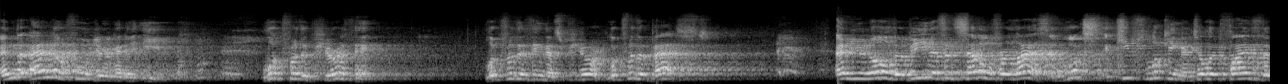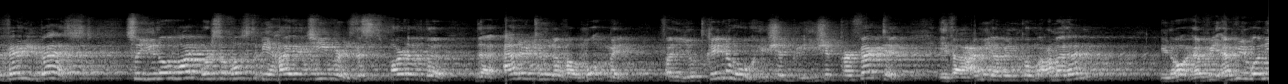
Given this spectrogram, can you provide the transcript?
and the, and the food you're going to eat. Look for the pure thing. Look for the thing that's pure. Look for the best. And you know the bee doesn't settle for less. It looks, it keeps looking until it finds the very best. So you know what? We're supposed to be high achievers. This is part of the, the attitude of a mu'min. فَلْيُتْقِنُهُ He should, he should perfect it. إِذَا عَمِلَ مِنْكُمْ عَمَلًا you know, every everyone,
